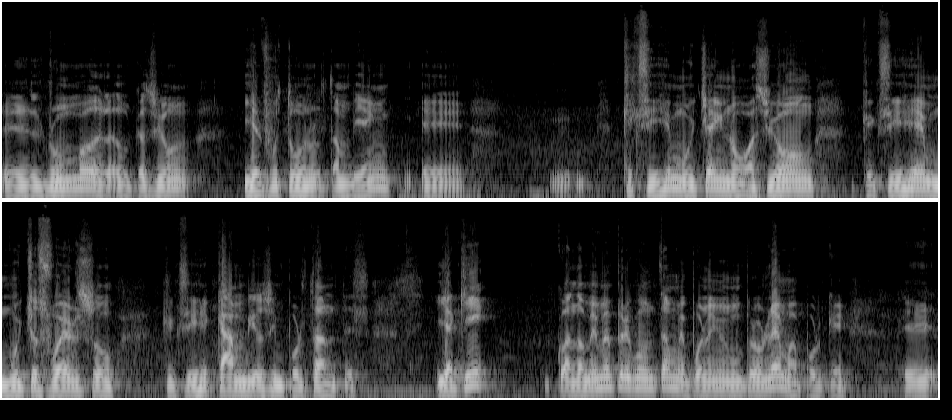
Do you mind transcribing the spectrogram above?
el rumbo de la educación y el futuro también, eh, que exige mucha innovación, que exige mucho esfuerzo, que exige cambios importantes. Y aquí, cuando a mí me preguntan, me ponen en un problema, porque eh,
